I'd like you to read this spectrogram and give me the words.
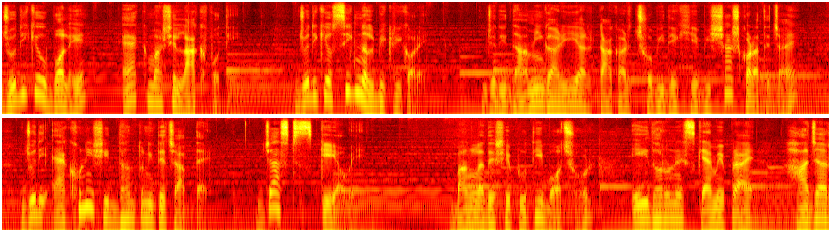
যদি কেউ বলে এক মাসে লাখপতি, যদি কেউ সিগন্যাল বিক্রি করে যদি দামি গাড়ি আর টাকার ছবি দেখিয়ে বিশ্বাস করাতে চায়, যদি এখনই সিদ্ধান্ত নিতে চাপ দেয় জাস্ট স্কে অ্যাওয়ে বাংলাদেশে প্রতি বছর এই ধরনের স্ক্যামে প্রায় হাজার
